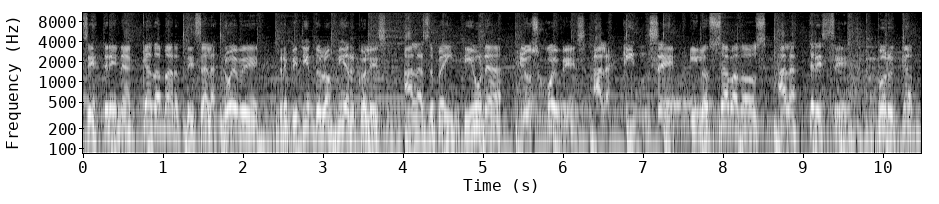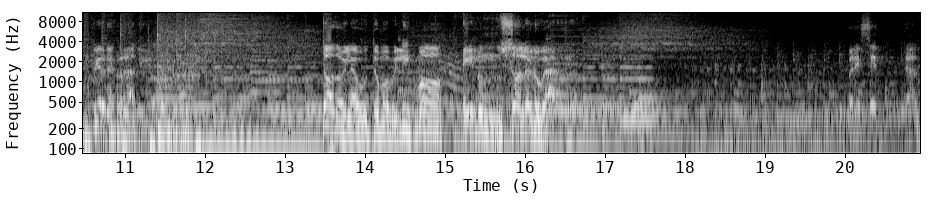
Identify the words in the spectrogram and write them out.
Se estrena cada martes a las 9, repitiendo los miércoles a las 21, los jueves a las 15 y los sábados a las 13 por Campeones Radio. Todo el automovilismo en un solo lugar. Presentan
